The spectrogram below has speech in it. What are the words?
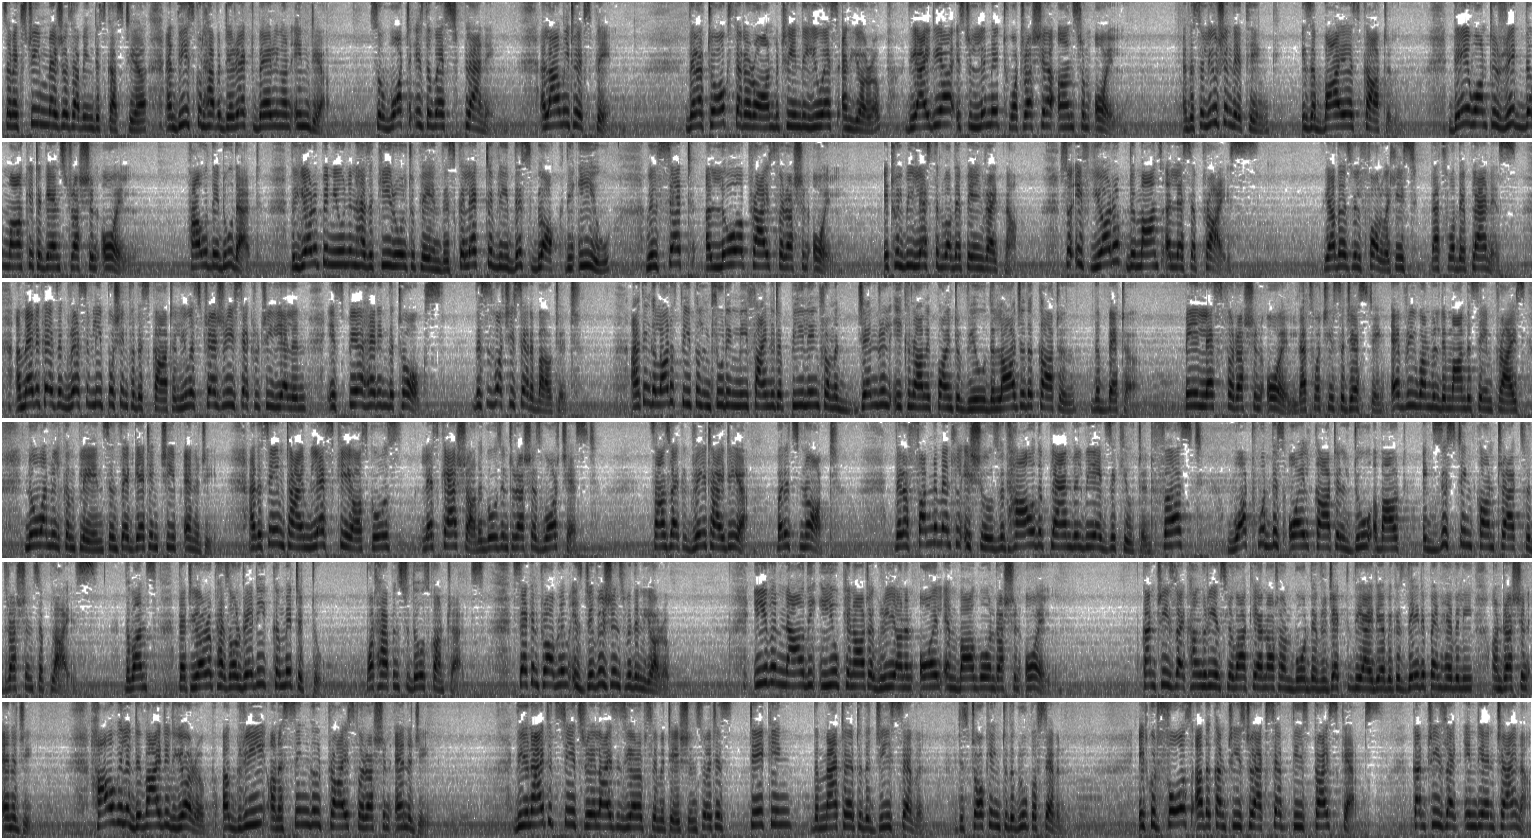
Some extreme measures are being discussed here, and these could have a direct bearing on India. So, what is the West planning? Allow me to explain. There are talks that are on between the US and Europe. The idea is to limit what Russia earns from oil. And the solution, they think, is a buyer's cartel. They want to rig the market against Russian oil. How would they do that? The European Union has a key role to play in this. Collectively, this bloc, the EU, will set a lower price for Russian oil. It will be less than what they're paying right now. So if Europe demands a lesser price, the others will follow. At least that's what their plan is. America is aggressively pushing for this cartel. U.S. Treasury Secretary Yellen is spearheading the talks. This is what she said about it. I think a lot of people, including me, find it appealing from a general economic point of view. The larger the cartel, the better. Pay less for Russian oil. That's what she's suggesting. Everyone will demand the same price. No one will complain since they're getting cheap energy. At the same time, less chaos goes, less cash rather, goes into Russia's war chest. Sounds like a great idea, but it's not. There are fundamental issues with how the plan will be executed. First, what would this oil cartel do about existing contracts with Russian supplies? The ones that Europe has already committed to. What happens to those contracts? Second problem is divisions within Europe. Even now, the EU cannot agree on an oil embargo on Russian oil. Countries like Hungary and Slovakia are not on board. They've rejected the idea because they depend heavily on Russian energy. How will a divided Europe agree on a single price for Russian energy? The United States realizes Europe's limitations, so it is taking the matter to the G7. It is talking to the group of seven. It could force other countries to accept these price caps. countries like India and China?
